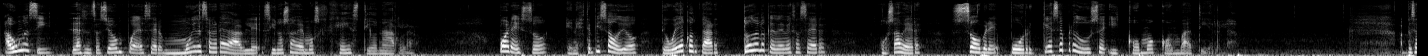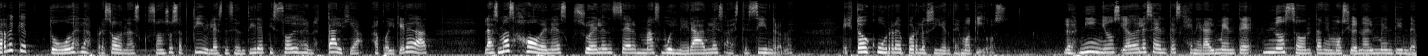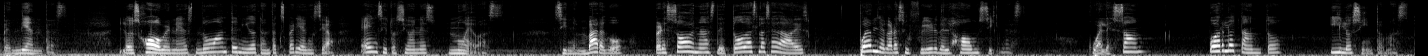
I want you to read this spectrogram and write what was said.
Aún así, la sensación puede ser muy desagradable si no sabemos gestionarla. Por eso, en este episodio te voy a contar todo lo que debes hacer o saber sobre por qué se produce y cómo combatirla. A pesar de que todas las personas son susceptibles de sentir episodios de nostalgia a cualquier edad, las más jóvenes suelen ser más vulnerables a este síndrome. Esto ocurre por los siguientes motivos. Los niños y adolescentes generalmente no son tan emocionalmente independientes. Los jóvenes no han tenido tanta experiencia en situaciones nuevas. Sin embargo, personas de todas las edades pueden llegar a sufrir del homesickness. ¿Cuáles son? Por lo tanto, y los síntomas.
